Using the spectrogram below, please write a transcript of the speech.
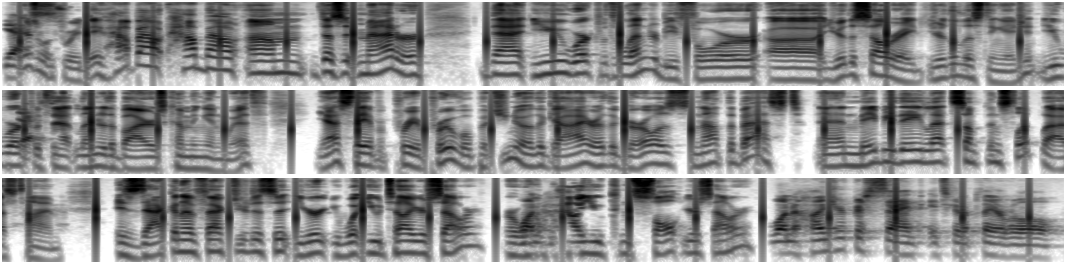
Yes. Here's one for you, Dave. How about how about um does it matter that you worked with a lender before uh you're the seller agent, you're the listing agent. You worked Yes. with that lender the buyer's coming in with. Yes, they have a pre-approval, but you know the guy or the girl is not the best and maybe they let something slip last time. Is that going to affect your your what you tell your seller or what, how you consult your seller? 100% it's going to play a role.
